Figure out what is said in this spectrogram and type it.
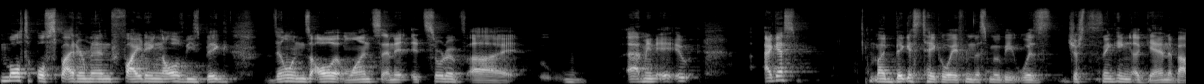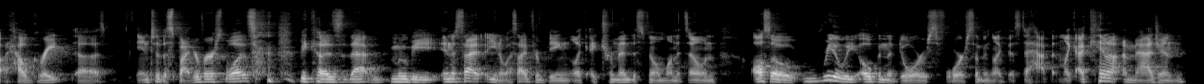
multiple Spider-Men fighting all of these big villains all at once, and it, it's sort of. Uh, I mean, it, I guess my biggest takeaway from this movie was just thinking again about how great uh, into the Spider Verse was, because that movie, in aside, you know, aside from being like a tremendous film on its own, also really open the doors for something like this to happen. Like I cannot imagine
